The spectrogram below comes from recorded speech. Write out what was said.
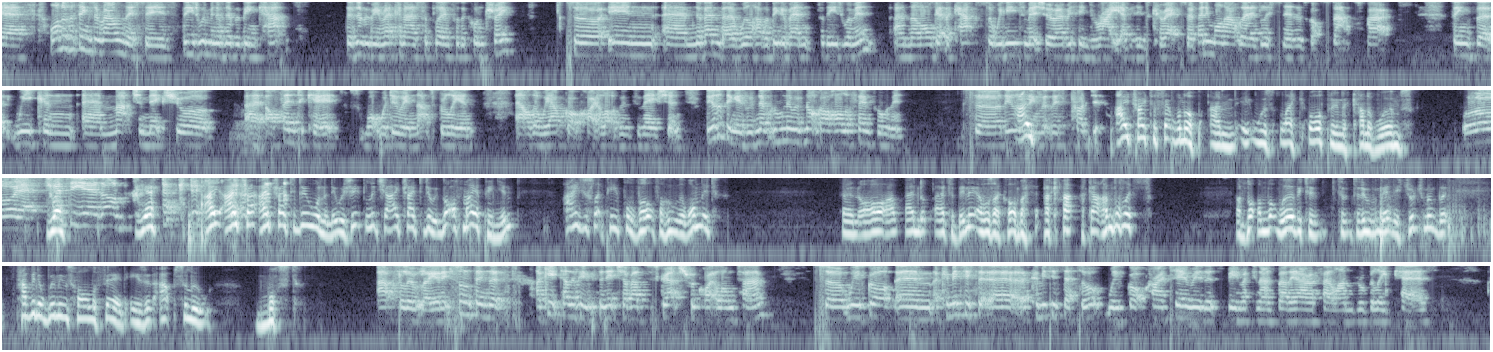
one of the things around this is these women have never been capped. They've never been recognised for playing for the country. So in um, November we'll have a big event for these women and they'll all get the caps. So we need to make sure everything's right, everything's correct. So if anyone out there is listening has got stats, facts, things that we can um, match and make sure uh, authenticate what we're doing, that's brilliant. Uh, although we have got quite a lot of information. The other thing is we've never we've not got a Hall of Fame for women. So the other I, thing that this project, I tried to set one up, and it was like opening a can of worms. Oh yes, twenty years on. Yeah, I I tried I tried to do one, and it was literally I tried to do it not off my opinion. I just let people vote for who they wanted, and oh, I, I had to bin it. I was like, oh my, I can't I can't handle this. I'm not I'm not worthy to to, to do make this judgment, but having a women's hall of fame is an absolute must. Absolutely, and it's something that I keep telling people it's an itch I've had to scratch for quite a long time So we've got um, a committee set, uh, a committee set up. We've got criteria that's been recognised by the RFL and Rugby League Cares,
